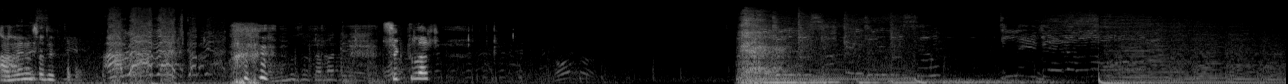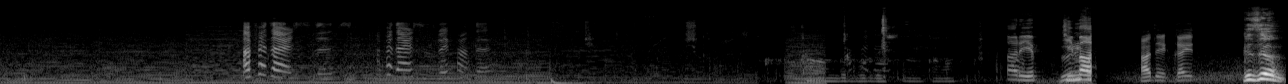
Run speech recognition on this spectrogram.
Ananı hadi. sikeyim. Sıktılar. Affedersiniz. Affedersiniz beyefendi. Arayıp kimi Hadi kayıt. Kızım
